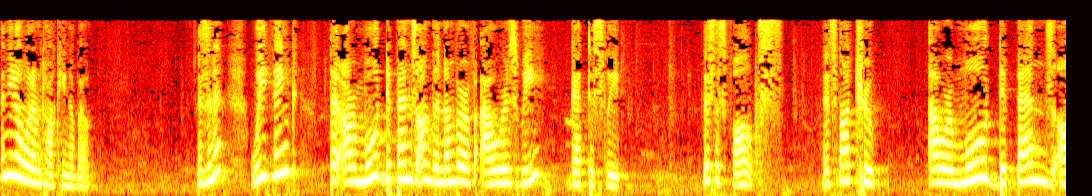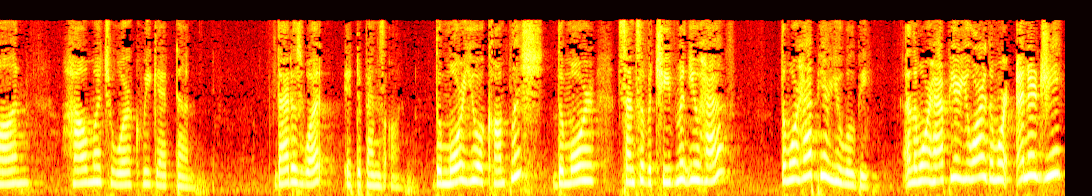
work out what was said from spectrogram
And you know what I'm talking about. Isn't it? We think that our mood depends on the number of hours we get to sleep. This is false. It's not true. Our mood depends on how much work we get done. That is what it depends on. The more you accomplish, the more sense of achievement you have, the more happier you will be. And the more happier you are, the more energy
